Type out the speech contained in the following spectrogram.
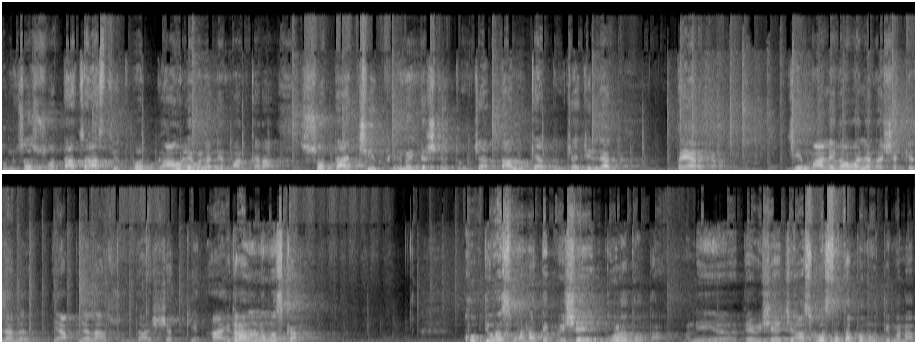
तुमचं स्वतःचं अस्तित्व गाव लेवलला निर्माण करा. स्वतःची फिल्म इंडस्ट्री तुमच्या तालुक्यात तुमच्या जिल्ह्यात तयार करा. जे मालेगाववाल्यांना शक्य झालं ते आपल्याला सुद्धा शक्य आहे. मित्रांनो नमस्कार. खूप दिवस मनात एक विषय घोळत होता. आणि त्या विषयाची अस्वस्थता पण होती मनात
